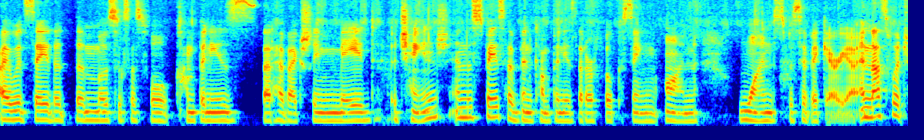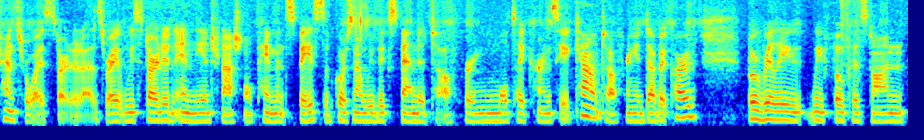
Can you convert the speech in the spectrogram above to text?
I would say that the most successful companies that have actually made a change in this space have been companies that are focusing on one specific area. And that's what TransferWise started as, right? We started in the international payment space. Of course, now we've expanded to offering multi-currency account, to offering a debit card, but really we focused on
